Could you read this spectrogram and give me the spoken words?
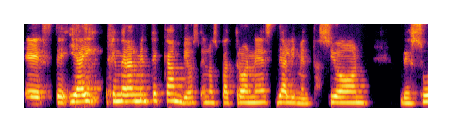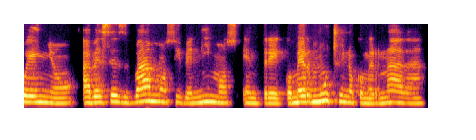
Este, y hay generalmente cambios en los patrones de alimentación, de sueño, a veces vamos y venimos entre comer mucho y no comer nada,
